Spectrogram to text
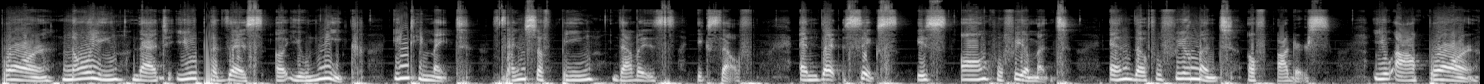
born knowing that you possess a unique, intimate sense of being that is itself, and that seeks its own fulfillment and the fulfillment of others. You are born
